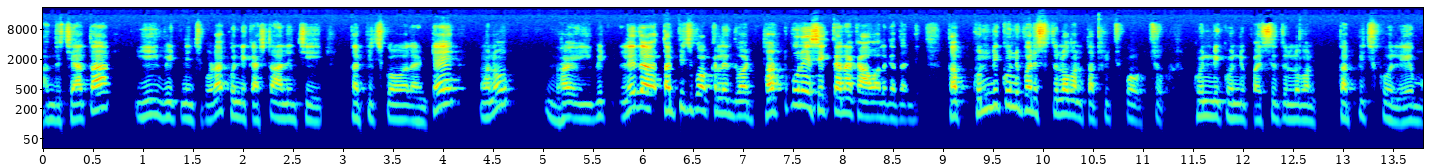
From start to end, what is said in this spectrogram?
అందుచేత ఈ వీటి నుంచి కూడా కొన్ని కష్టాల నుంచి తప్పించుకోవాలంటే మనం లేదా తప్పించుకోకర్లేదు వాటి తట్టుకునే శక్తి అయినా కావాలి కదండి. తప్ కొన్ని కొన్ని పరిస్థితుల్లో మనం తప్పించుకోవచ్చు. కొన్ని కొన్ని పరిస్థితుల్లో మనం తప్పించుకోలేము.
